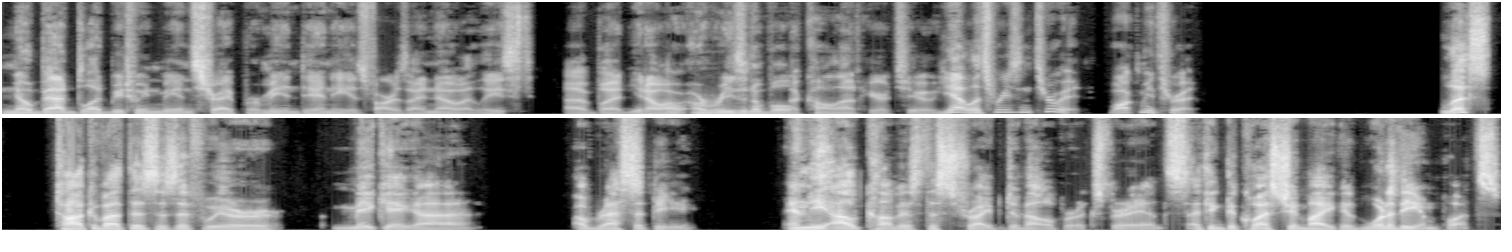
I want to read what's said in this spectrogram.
No bad blood between me and Stripe or me and Danny, as far as I know, at least. Uh, but, you know, a, a reasonable call out here, too. Yeah, let's reason through it. Walk me through it. Let's talk about this as if we were making a, a recipe and the outcome is the Stripe developer experience. I think the question, Mike, is what are the inputs?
